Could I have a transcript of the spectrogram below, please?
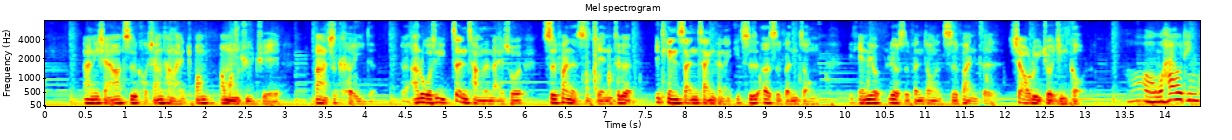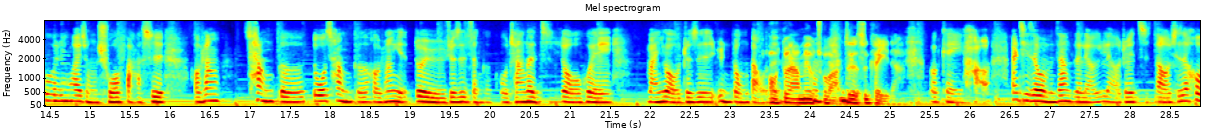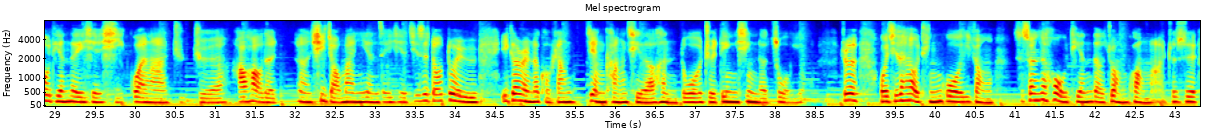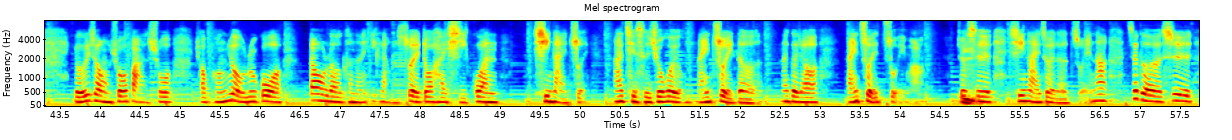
那你想要吃口香糖来帮帮忙咀嚼，当然是可以的，对啊。如果是以正常人来说，吃饭的时间，这个一天三餐可能一吃二十分钟，一天六六十分钟的吃饭的效率就已经够了。哦，我还有听过另外一种说法是，好像。唱歌多唱歌，好像也对于就是整个口腔的肌肉会蛮有就是运动到的。哦，对啊，没有错啊，这个是可以的。OK，好，那其实我们这样子聊一聊，就会知道其实后天的一些习惯啊，咀嚼，好好的嗯细嚼慢咽这一些，其实都对于一个人的口腔健康起了很多决定性的作用。就是我其实还有听过一种是算是后天的状况嘛，就是有一种说法说，小朋友如果到了可能一两岁都还习惯吸奶嘴，那其实就会有奶嘴的那个叫奶嘴嘴嘛，就是吸奶嘴的嘴。嗯、那这个是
